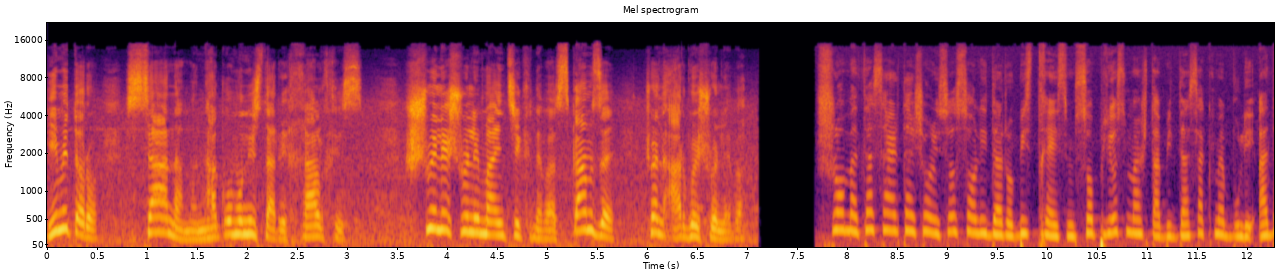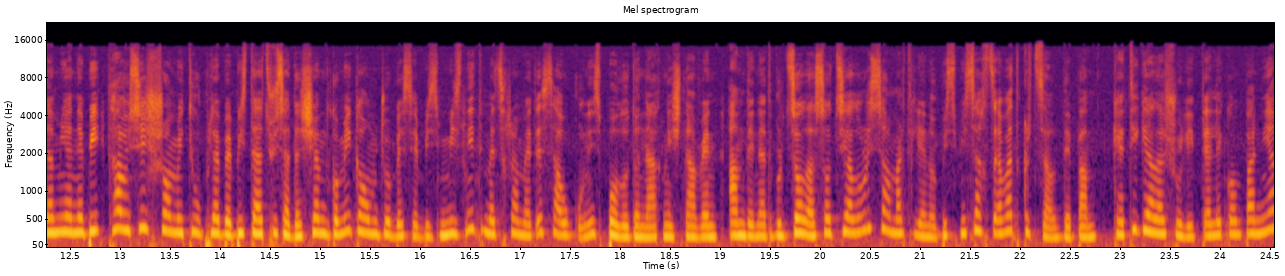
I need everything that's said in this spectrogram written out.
იმიტომ რომ სანამ ნაკომუნისტარი ხალხის შვილი-შვილი მაინც იქნება სკამზე, ჩვენ არ გვეშველება. შრომელთა საერთაშორისო სოლიდარობის დღეს მსოფლიოს მასშტაბით დასაქმებული ადამიანები თავისი შრომითი უფლებების დაცვისა და შემდგომი გაუმჯობესების მიზნით მე-19 საუკუნის ბოლოდან აღნიშნავენ. ამდენად ბრძოლა სოციალური სამართლიანობის მისაღწევად გრძელდება. კეთი გელაშვილი ტელეკომპანია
